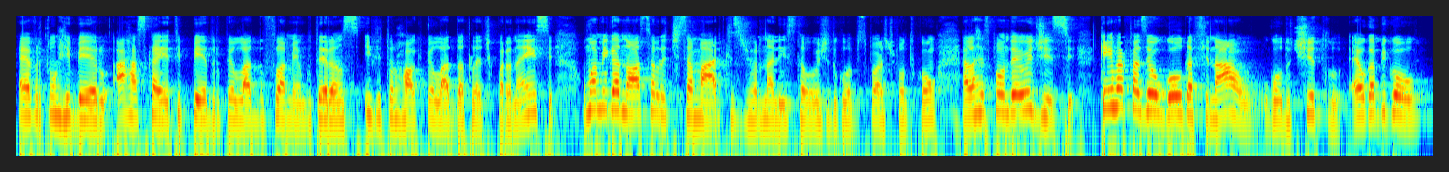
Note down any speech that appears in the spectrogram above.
Everton Ribeiro, Arrascaeta e Pedro pelo lado do Flamengo, Terans e Vitor Roque pelo lado do Atlético Paranaense. Uma amiga nossa, Letícia Marques, jornalista hoje do Globoesporte.com, ela respondeu e disse: quem vai fazer o gol da final, o gol do título, é o Gabigol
